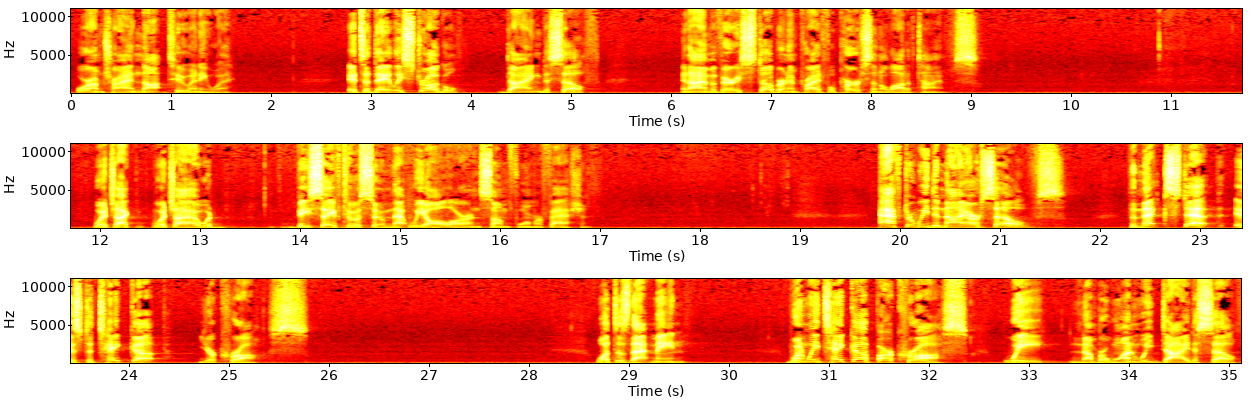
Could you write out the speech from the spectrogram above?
or I'm trying not to anyway. It's a daily struggle dying to self. And I am a very stubborn and prideful person a lot of times. Which I, which I would be safe to assume that we all are in some form or fashion. After we deny ourselves, the next step is to take up your cross. What does that mean? When we take up our cross, we, number one, we die to self.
